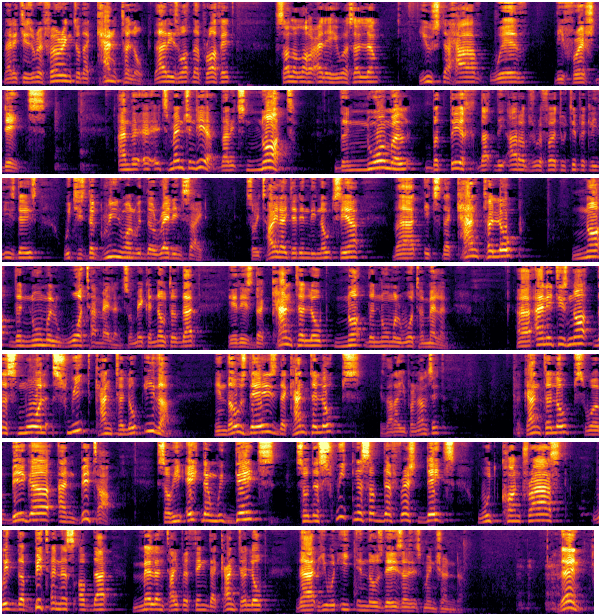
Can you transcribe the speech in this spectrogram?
That it is referring to the cantaloupe. That is what the Prophet sallallahu alaihi wasallam used to have with the fresh dates. And the, uh, it's mentioned here that it's not the normal batikh that the Arabs refer to typically these days, which is the green one with the red inside. So it's highlighted in the notes here that it's the cantaloupe, not the normal watermelon. So make a note of that. It is the cantaloupe, not the normal watermelon. Uh, and it is not the small sweet cantaloupe either. In those days, the cantaloupes, is that how you pronounce it? The cantaloupes were bigger and bitter. So he ate them with dates, so the sweetness of the fresh dates would contrast with the bitterness of that melon type of thing, the cantaloupe that he would eat in those days as it's mentioned. Then,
